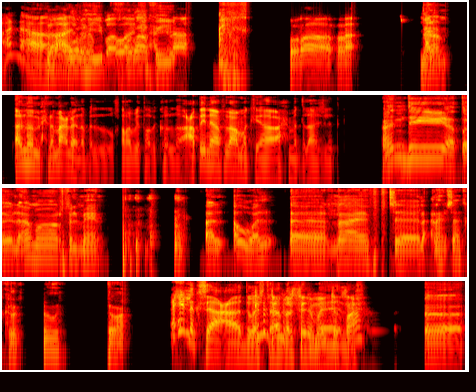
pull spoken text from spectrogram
أنا لا ما والله رهيب،. خرافي. لا. خرافة. نعم. المهم إحنا ما علينا بالخرابيط هذه كلها. أعطيني أفلامك يا أحمد لاجلدك عندي يا طويل العمر فيلمين. الأول آه نايف آه لا أنا مش اتكلم تمام. الحين لك ساعة في السينما بالفيلمين أنت صح؟ آه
